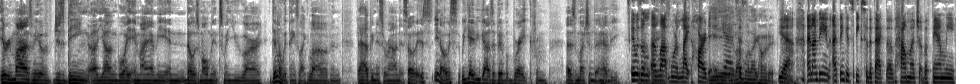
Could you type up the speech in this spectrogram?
it reminds me of just being a young boy in Miami and those moments when you are dealing with things like love and the happiness around it. So it's you know it's we gave you guys a bit of a break from as much of the mm-hmm. heavy. It was a, a, lot more lighthearted. Yeah, yes. a lot more lighthearted. Yeah, so. and I mean, I think it speaks to the fact of how much of a family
